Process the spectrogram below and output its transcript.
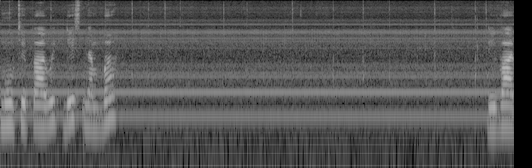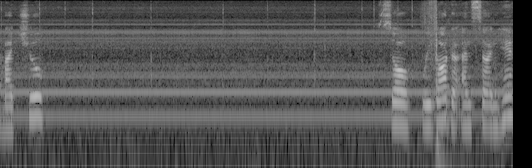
multiply with this number. Divide by 2 so we got the answer in here.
